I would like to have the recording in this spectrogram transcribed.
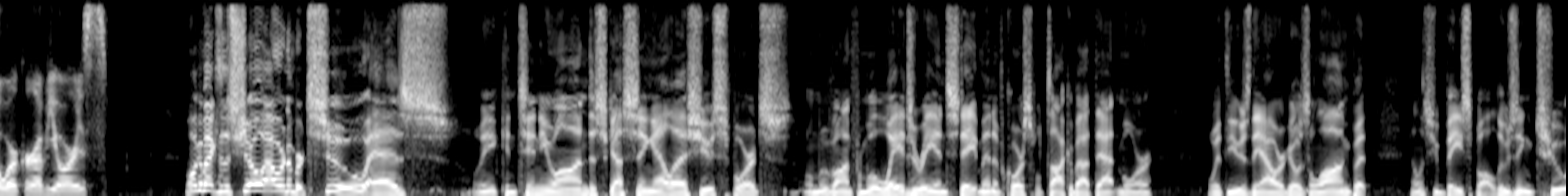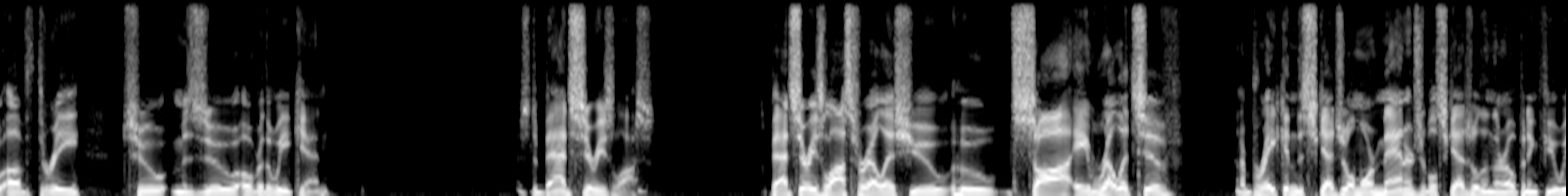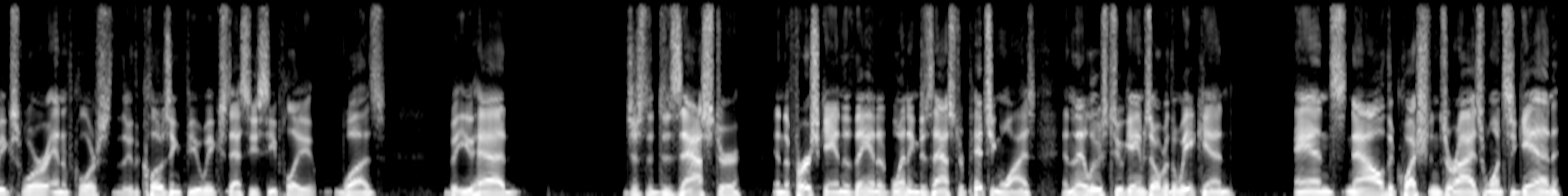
coworker of yours. Welcome back to the show, hour number two, as we continue on discussing LSU sports. We'll move on from Will Wade's reinstatement. Of course, we'll talk about that more with you as the hour goes along. But LSU baseball losing two of three to Mizzou over the weekend. Just a bad series loss. Bad series loss for LSU, who saw a relative kind of breaking the schedule, more manageable schedule than their opening few weeks were, and of course the, the closing few weeks to SEC play was. But you had just a disaster in the first game that they ended up winning, disaster pitching wise, and then they lose two games over the weekend. And now the questions arise once again.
